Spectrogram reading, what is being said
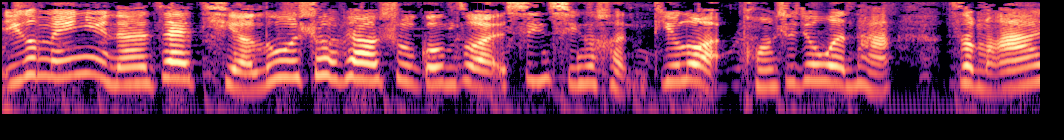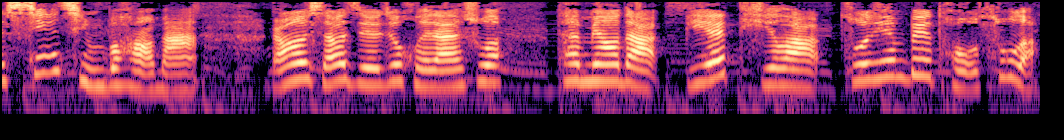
一个美女呢，在铁路售票处工作，心情很低落。同事就问她怎么啦，心情不好吗？然后小姐姐就回答说：“他喵的，别提了，昨天被投诉了。”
